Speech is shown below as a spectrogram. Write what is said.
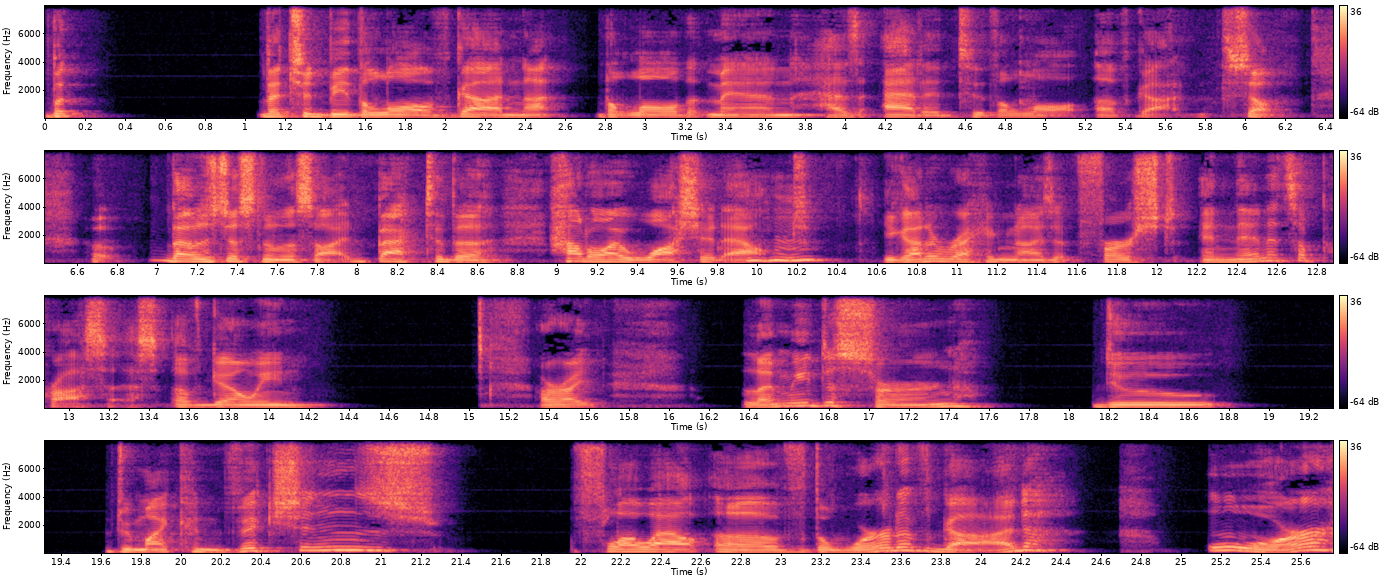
But that should be the law of God, not the law that man has added to the law of God. So uh, that was just an aside. Back to the how do I wash it out? You got to recognize it first, and then it's a process of going, all right, let me discern do do my convictions flow out of the word of God or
